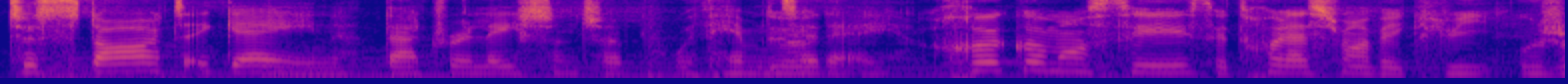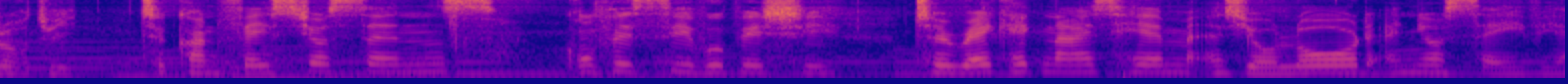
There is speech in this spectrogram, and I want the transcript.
to start again that relationship with Him de today, recommencer cette relation avec lui aujourd'hui. to confess your sins, Confessez vos péchés, to recognize Him as your Lord and your de Savior,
